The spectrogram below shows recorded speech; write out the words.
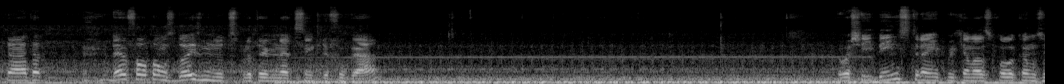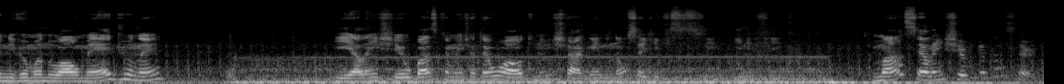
Então ela tá... deve faltar uns dois minutos para terminar de centrifugar. Eu achei bem estranho porque nós colocamos o nível manual médio, né? E ela encheu basicamente até o alto no enxágue. ainda não sei o que, que isso significa. Mas ela encheu porque tá certo.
